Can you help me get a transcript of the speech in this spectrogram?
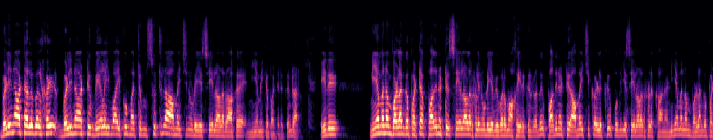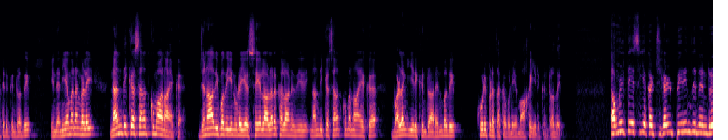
வெளிநாட்டு அலுவல்கள் வெளிநாட்டு வேலைவாய்ப்பு மற்றும் சுற்றுலா அமைச்சினுடைய செயலாளராக நியமிக்கப்பட்டிருக்கின்றார். இது நியமனம் வழங்கப்பட்ட பதினெட்டு செயலாளர்களினுடைய விவரமாக இருக்கின்றது. பதினெட்டு அமைச்சுக்களுக்கு புதிய செயலாளர்களுக்கான நியமனம் வழங்கப்பட்டிருக்கின்றது. இந்த நியமனங்களை நந்திக்க சனத்குமார் நாயக்க ஜனாதிபதியினுடைய செயலாளர் கலாநிதி நந்திக்க சனத்குமார் நாயக்க வழங்கியிருக்கின்றார் என்பது குறிப்பிடத்தக்க விடயமாக இருக்கின்றது. தமிழ் தேசிய கட்சிகள் பிரிந்து நின்று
